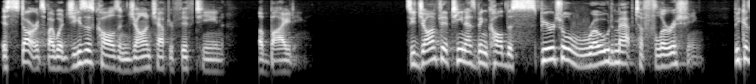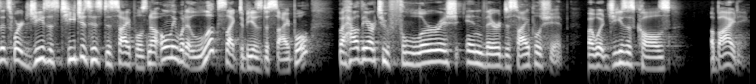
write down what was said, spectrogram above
it starts by what Jesus calls in John chapter 15 abiding. See, John 15 has been called the spiritual roadmap to flourishing because it's where Jesus teaches his disciples not only what it looks like to be his disciple, but how they are to flourish in their discipleship by what Jesus calls abiding.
